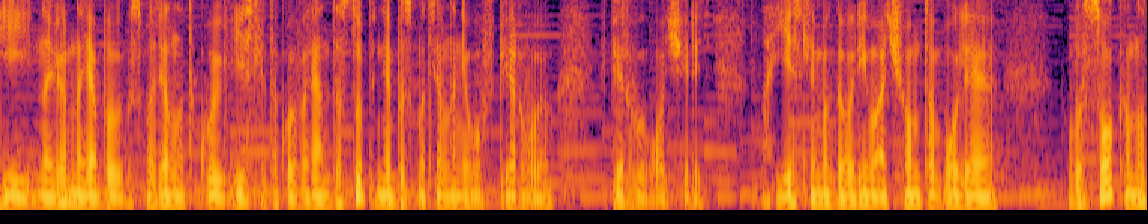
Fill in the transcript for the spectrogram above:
И, наверное, я бы смотрел на такой, если такой вариант доступен, я бы смотрел на него в первую, в первую очередь. А если мы говорим о чем-то более высоком, ну,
